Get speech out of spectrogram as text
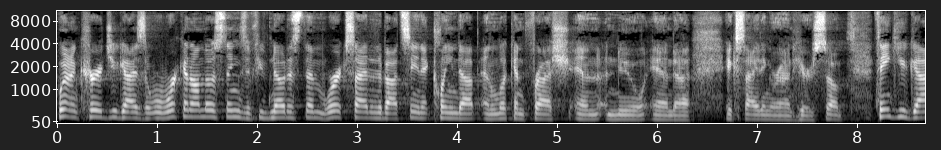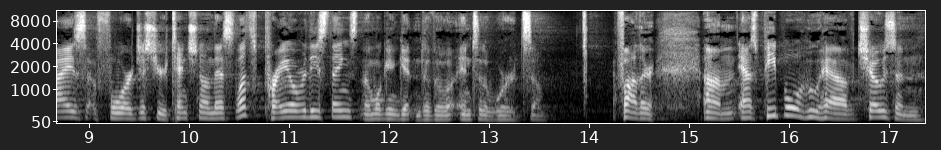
we want to encourage you guys that we're working on those things. If you've noticed them, we're excited about seeing it cleaned up and looking fresh and new and uh, exciting around here. So thank you guys for just your attention on this. Let's pray over these things, and then we're going to get into the into the Word. So. Father, um, as people who have chosen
